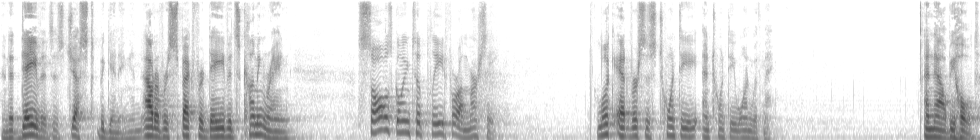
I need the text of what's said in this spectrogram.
and that David's is just beginning. And out of respect for David's coming reign, Saul's going to plead for a mercy. Look at verses 20 and 21 with me. And now, behold,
